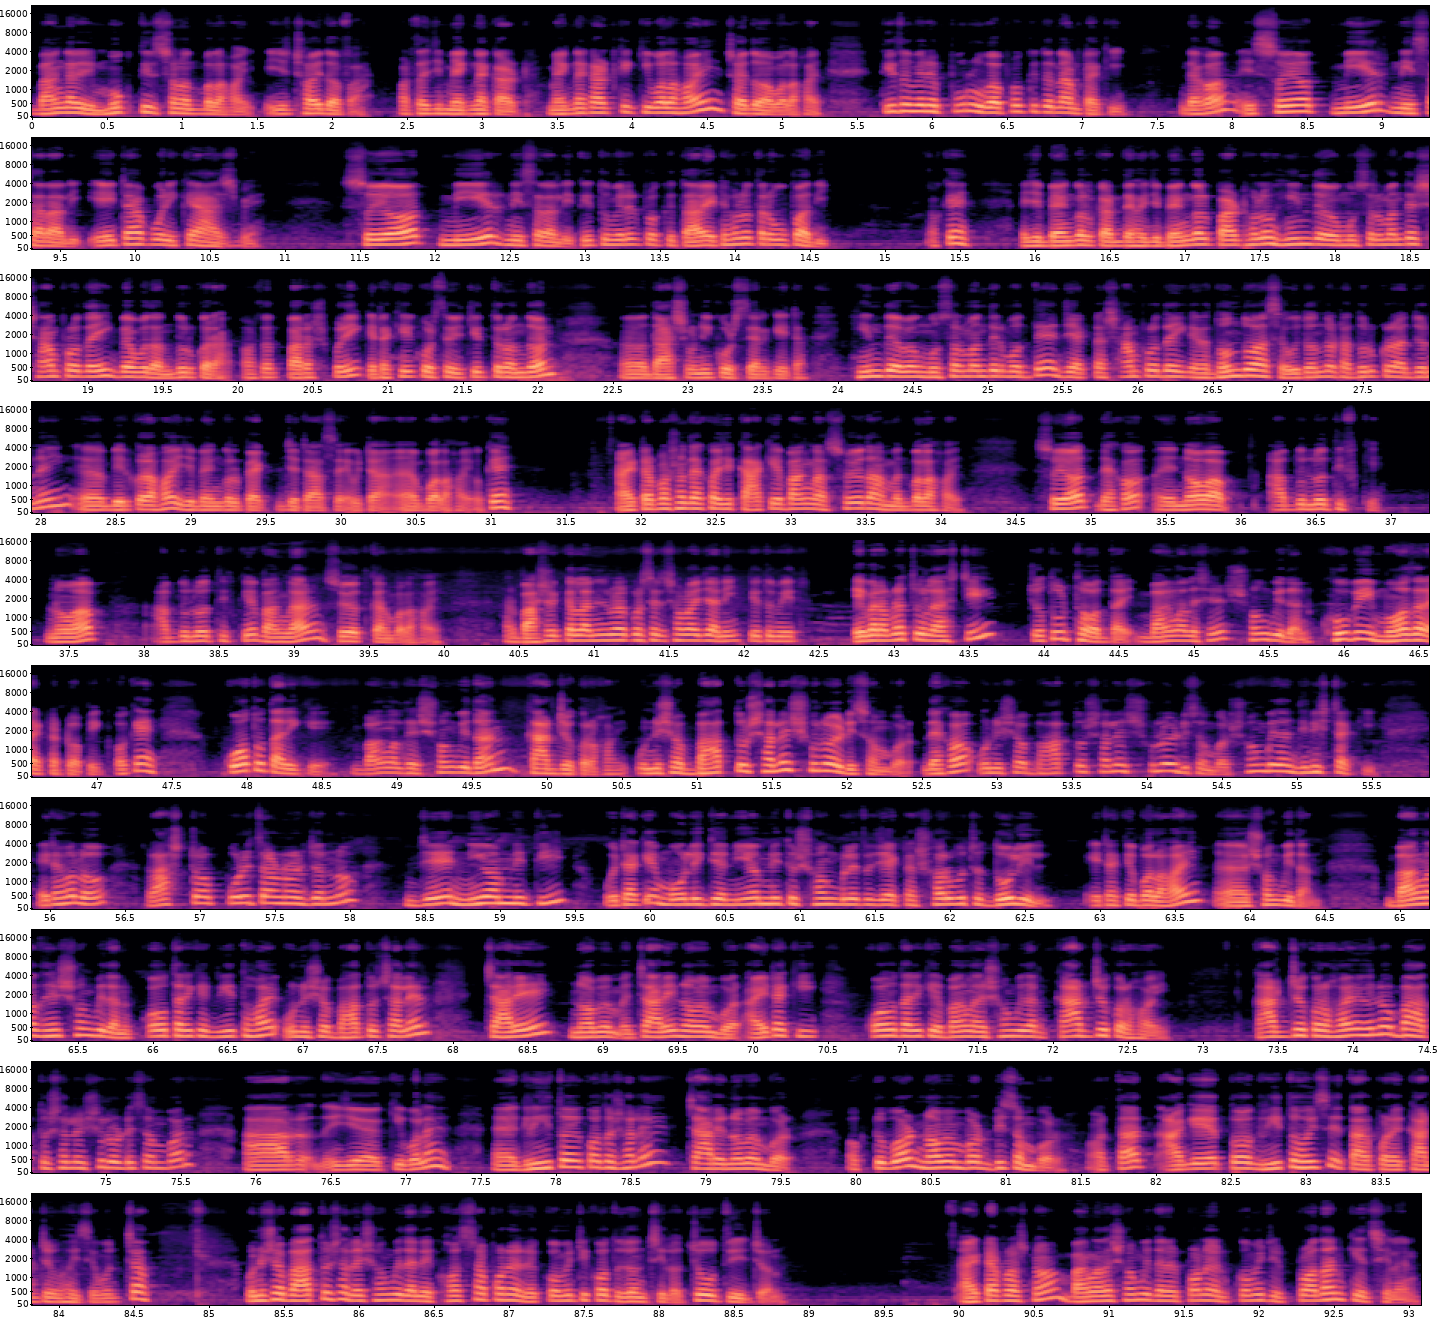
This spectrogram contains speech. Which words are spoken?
বাঙালির মুক্তির সনদ বলা হয়, এই যে ছয় দফা, অর্থাৎ যে ম্যাগনা কার্ড। ম্যাগনা কার্ডকে কী বলা হয়? ছয় দফা বলা হয়। তৃতীয় মেয়ের পুরো বা প্রকৃত নামটা কি? দেখো, এই সৈয়দ মীর নিসার আলী, এইটা পরীক্ষায় আসবে। সৈয়দ মীর নিসার আলী তিতুমিরের প্রকৃত, আর এটা হলো তার উপাধি, ওকে? এই যে বেঙ্গল কার্ড দেখা হয় যে বেঙ্গল পার্ট হলো হিন্দু এবং মুসলমানদের সাম্প্রদায়িক ব্যবধান দূর করা। অর্থাৎ পারস্পরিক এটা কে করছে? চিত্তরঞ্জন দাস উনি করছে আর কি এটা। হিন্দু এবং মুসলমানদের মধ্যে যে একটা সাম্প্রদায়িক একটা দ্বন্দ্ব আছে, ওই দ্বন্দ্বটা দূর করার জন্যই বের করা হয় যে বেঙ্গল প্যাক্ট যেটা আছে, ওইটা বলা হয় ওকে আরেকটা প্রশ্ন দেখো যে কাকে বাংলা সৈয়দ আহমেদ বলা হয়? সৈয়দ দেখো, এই নবাব আব্দুল লতিফকে নবাব আব্দুল লতিফকে বাংলার সৈয়দ খান বলা হয়। আর বাঁশের কেল্লা নির্মাণ করছে সবাই জানি, তেতুমির। এবার আমরা চলে আসছি চতুর্থ অধ্যায়, বাংলাদেশের সংবিধান। খুবই মজার একটা টপিক ওকে কত তারিখে বাংলাদেশের সংবিধান কার্যকর হয়? উনিশশো সালের ষোলোই ডিসেম্বর। দেখো, উনিশশো সালের ষোলোই ডিসেম্বর, সংবিধান জিনিসটা কি? এটা হলো রাষ্ট্র পরিচালনার জন্য যে নিয়ম নীতি ওইটাকে মৌলিক যে নিয়ম নীতি সংবলিত যে একটা সর্বোচ্চ দলিল এটাকে বলা হয় সংবিধান। বাংলাদেশের সংবিধান কত তারিখে গৃহীত হয়? উনিশশো বাহাত্তর সালের চারে নভেম্বর চারই নভেম্বর। আর এটা কি? কত তারিখে বাংলাদেশ সংবিধান কার্যকর হয়? কার্যকর হয় হলো বাহাত্তর সালের ষোলো ডিসেম্বর। আর এই যে কি বলে? গৃহীত হয় কত সালে? চারই নভেম্বর। October, November, December. অর্থাৎ আগে তো গৃহীত হয়েছে, তারপরে কার্য হয়েছে, বুঝছ? উনিশশো বাহাত্তর সালে সংবিধানের খসড়া প্রণয়নের কমিটি কতজন ছিল? চৌত্রিশ জন। আরেকটা প্রশ্ন, বাংলাদেশ সংবিধানের প্রণয়ন কমিটির প্রধান কে ছিলেন?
